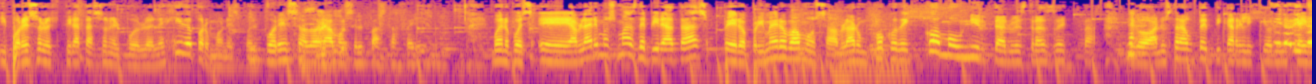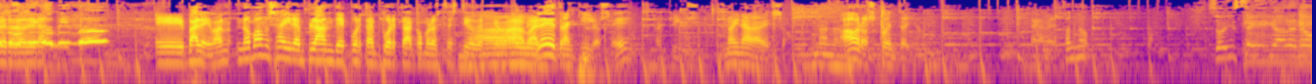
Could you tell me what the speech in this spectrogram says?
Y por eso los piratas son el pueblo elegido por Y Monesfol. por eso adoramos el pastaferismo. Bueno, pues eh, hablaremos más de piratas, pero primero vamos a hablar un poco de cómo unirte a nuestra secta. Digo, a nuestra auténtica religión única y verdadera. Eh, vale, va- no vamos a ir en plan de puerta en puerta como los testigos de Jehová, Vale. ¿vale? Tranquilos, ¿eh? Tranquilos. No hay nada de eso. No, no, no. Ahora os cuento yo. Venga, de fondo. So you say you gotta know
